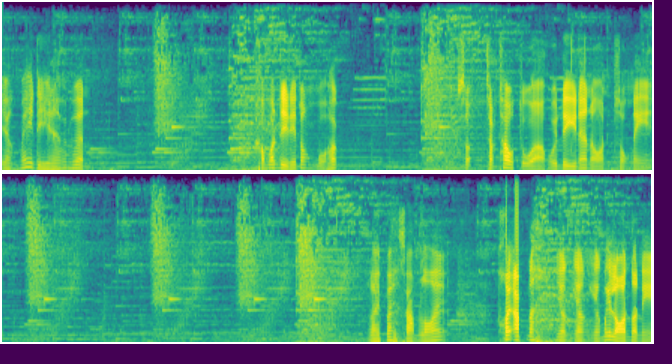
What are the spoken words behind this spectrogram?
อยังไม่ดีนะเพื่อนๆคำว่าดีนี่ต้องบวกสักสสักเท่าตัวโอ้ยดีแน่นอนทรงนี้อะไรไปสามร้อยค่อยอัพนะ ยังยังยังไม่ร้อนตอนนี้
